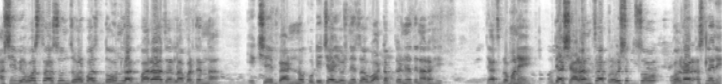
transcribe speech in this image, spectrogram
अशी व्यवस्था असून जवळपास दोन लाख बारा हजार लाभार्थ्यांना एकशे ब्याण्णव कोटीच्या योजनेचं वाटप करण्यात येणार आहे. त्याचप्रमाणे उद्या शाळांचा प्रवेशोत्सव होणार असल्याने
